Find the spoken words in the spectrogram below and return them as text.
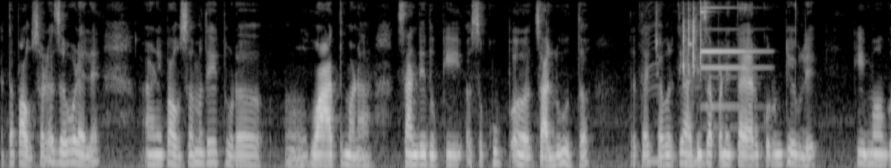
आता पावसाळा जवळ आला आहे आणि पावसामध्ये थोडं वात म्हणा सांधेदुखी असं खूप चालू होतं. तर त्याच्यावरती आधीच आपण हे तयार करून ठेवले की मग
